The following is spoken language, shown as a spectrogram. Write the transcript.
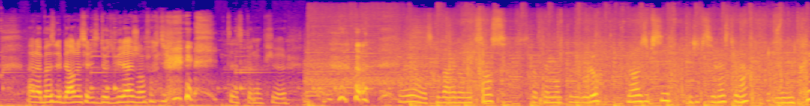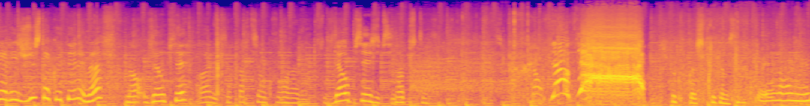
à la base, les bergers, c'est les idiots du village. hein. Enfin, tu- c'est pas non plus. euh, Oui, on va se rebarrer dans l'autre sens. Ce sera tellement plus rigolo. Non, Gypsy, Gypsy, reste là. Il y a une prairie juste à côté, les meufs. Non, viens au pied. Oh, allez, c'est reparti en courant là. Viens au pied, Gypsy. Oh putain. Non, viens au pied pas pourquoi je crie comme ça. Mais non, mais.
